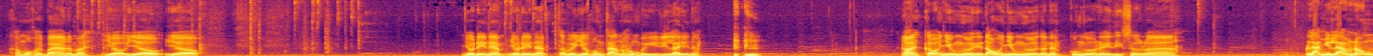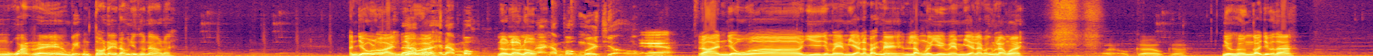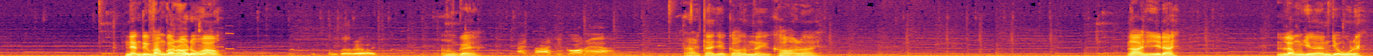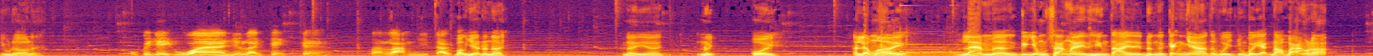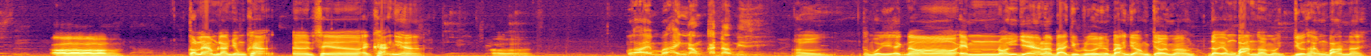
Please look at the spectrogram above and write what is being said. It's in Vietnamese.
Khẩu 123 anh em ơi. Vô vô vô. Vô đi anh em, vô đi anh em. Tại vì vô phòng tán nó không bị delay anh em. Rồi, có bao nhiêu người thì đấu bao nhiêu người thôi anh em. Con ngựa này thực sự là làm gì làm nó quá rẻ. Không biết tối nay đấu như thế nào đây anh vũ rồi? Vũ Nam rồi. này làm mốc lâu lâu lâu này làm mốc 10 triệu. Nè, rồi anh Vũ uh, gì giùm em Gia La Bắc này Anh Long là gì giùm em Gia La Bắc Long ơi. Ờ, ok ok. Như Hương có chưa ta? Nam Tiêu Phong có rồi đúng không? Không có rồi. Ok. Hai ta chưa có nè? À, Ta chưa có tầm này khó rồi. Rồi vậy đây. Anh Long với anh Vũ này Vũ đờ này một cái giấy qua với lại cái cái là làm cái gì trời Bao giờ anh ơi Này uh, nó Ôi Anh Long ơi Làm ờ, cái dòng sáng này thì hiện tại đừng có cắn nha Tại vì chuẩn bị ạc đó bán rồi đó. Ờ ờ Có làm làm dòng khác uh, xe ạc khác nha. Ờ. Mà anh mà anh Long cắn làm cái gì? Ừ tại vì ạc nó em nói giá là ba triệu rưỡi bán cho ông chơi mà đợi ông ban thôi mà chưa thấy ông ban đây.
